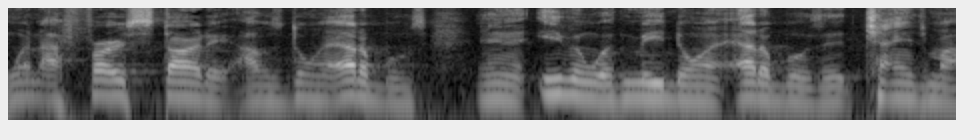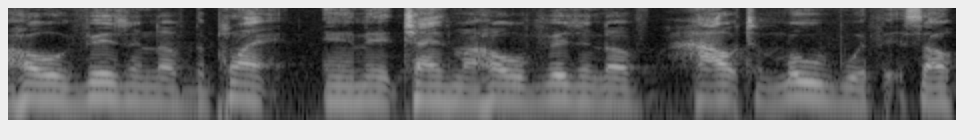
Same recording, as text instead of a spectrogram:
when I first started, I was doing edibles, and even with me doing edibles, it changed my whole vision of the plant, and it changed my whole vision of how to move with it. So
